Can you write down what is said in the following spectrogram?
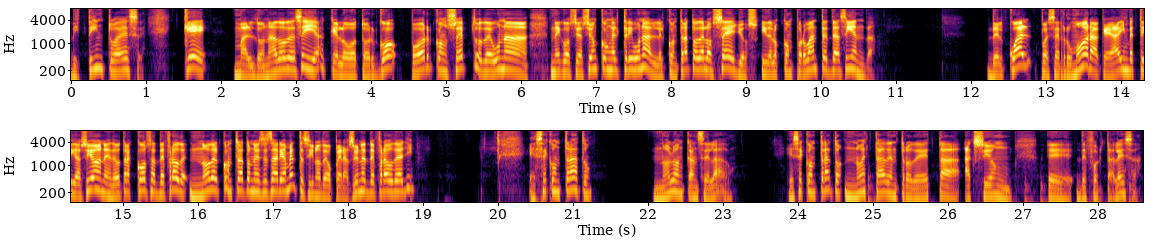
Distinto a ese, que Maldonado decía que lo otorgó por concepto de una negociación con el tribunal, el contrato de los sellos y de los comprobantes de Hacienda, del cual pues se rumora que hay investigaciones de otras cosas de fraude, no del contrato necesariamente, sino de operaciones de fraude allí. Ese contrato no lo han cancelado. Ese contrato no está dentro de esta acción eh, de fortaleza.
